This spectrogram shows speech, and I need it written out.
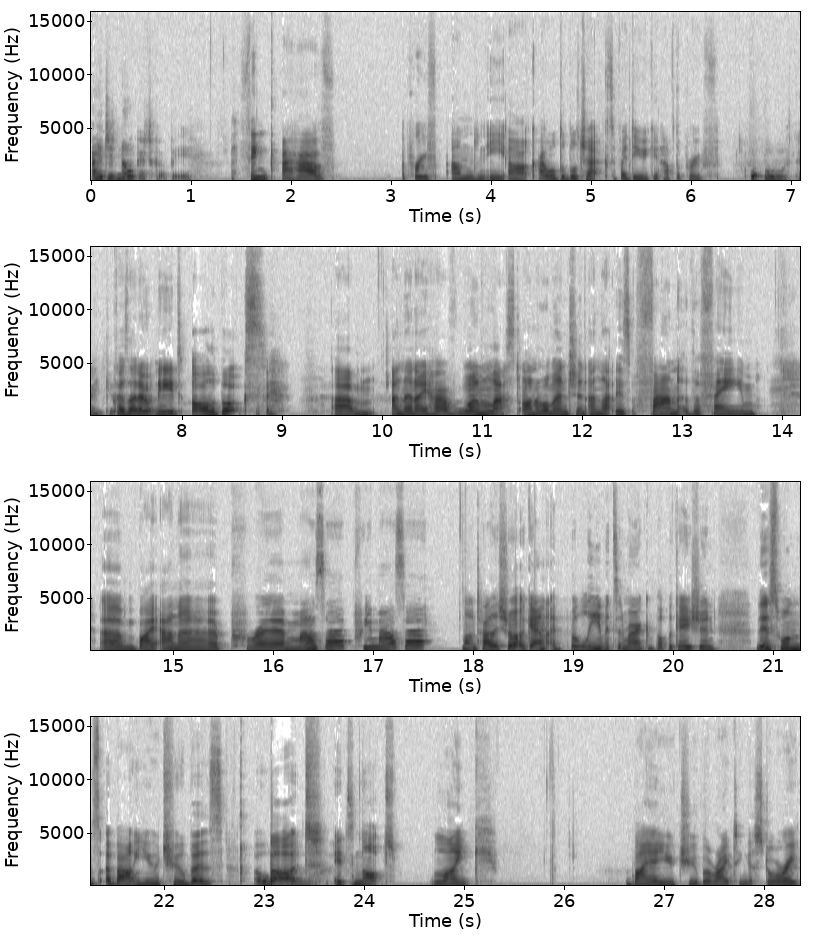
I did not get a copy. I think I have a proof and an e-arc. I will double check 'cause if I do, you can have the proof Ooh, thank you. because I don't need all the books. Um, and then I have one last honourable mention, and that is Fan the Fame um, by Anna Priemaza. Priemaza? Not entirely sure. Again, I believe it's an American publication. This one's about YouTubers, Oh. but it's not like by a YouTuber writing a story.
